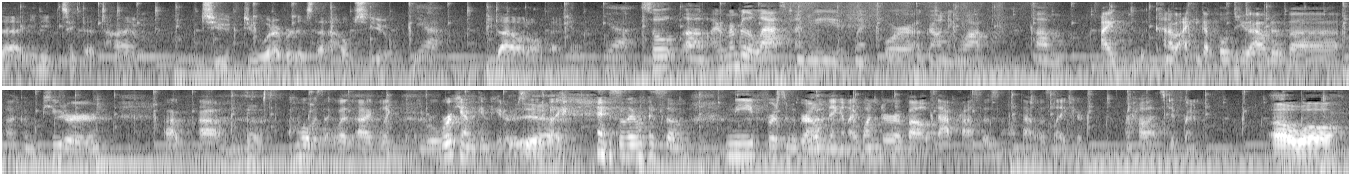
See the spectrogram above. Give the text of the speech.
that you need to take that time to do whatever it is that helps you yeah dial it all back in yeah so um, i remember the last time we went for a grounding walk um, i kind of i think i pulled you out of a, a computer uh, um, what was that? What, uh, like you were working on the computer. So yeah. Like, so there was some need for some grounding, and I wonder about that process and what that was like, or, or how that's different. Oh well,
